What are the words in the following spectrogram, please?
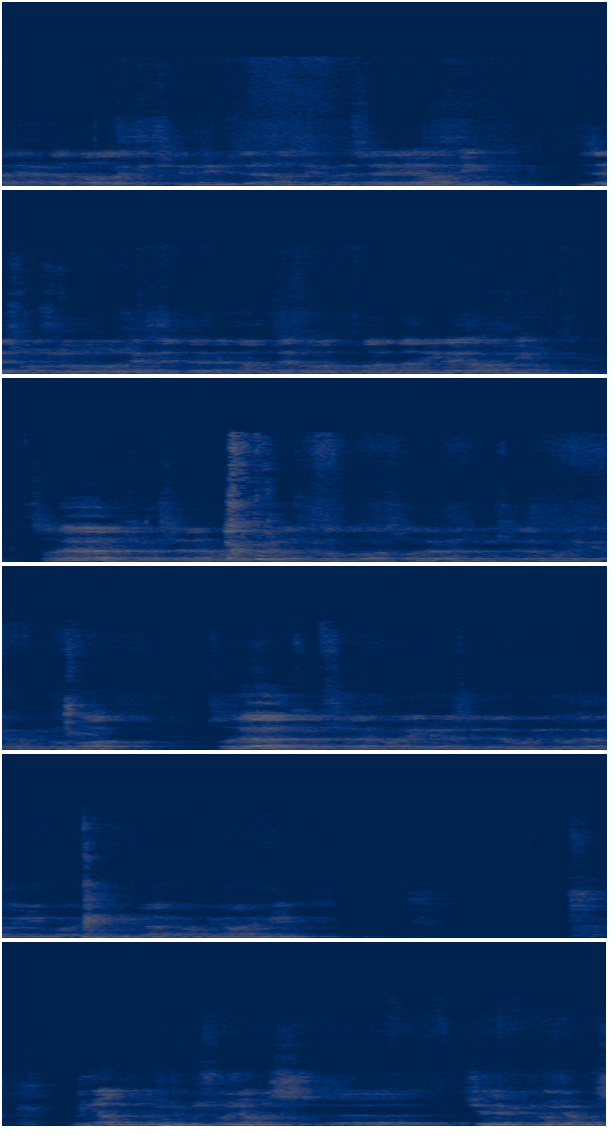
evlatlar olarak yetiştirmeyi bizlere nasip mesele ya. Bize sonsuz cennetlerine namzet olan kullarından eyle ya Rabbi. Salatü ve selamu aleyke ya Resulallah. Salatü ve selamu aleyke ya Habiballah. Salatü ve selamu aleyke ya Seyyidel Evveline vel Ahirin ve Elhamdülillahi Rabbil Alemin. Bünyan müftümüz hocamız, eee Çelebi hocamız,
